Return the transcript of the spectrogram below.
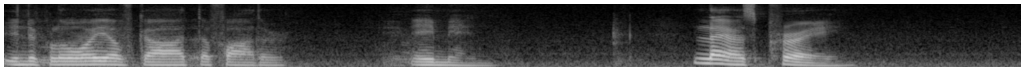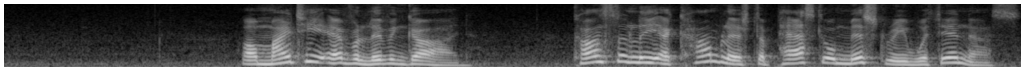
in the glory of God the Father. Amen. Let us pray. Almighty ever living God, constantly accomplish the paschal mystery within us,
